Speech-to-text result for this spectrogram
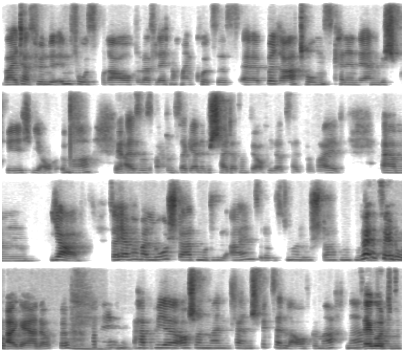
weiterführende Infos braucht oder vielleicht nochmal ein kurzes äh, Beratungs-, Kennenlerngespräch, wie auch immer. Ja. Also sagt uns da gerne Bescheid, da sind wir auch jederzeit bereit. Ähm, ja, soll ich einfach mal losstarten, Modul 1 oder willst du mal losstarten? Na, erzähl 1? du mal gerne. Ich habe hier auch schon meinen kleinen Spickzettel aufgemacht. Ne? Sehr gut, ähm,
